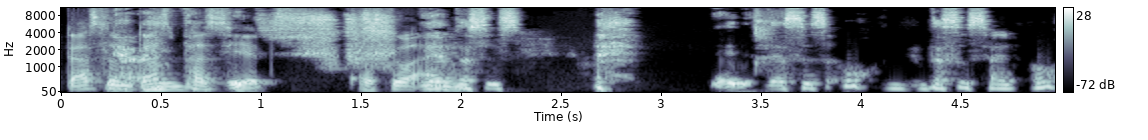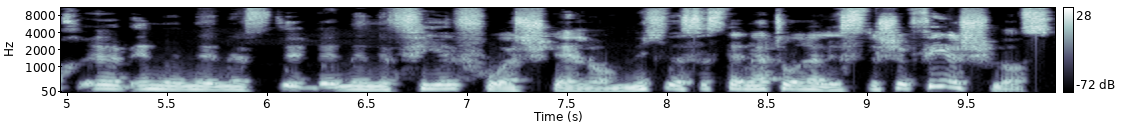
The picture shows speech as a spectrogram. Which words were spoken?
das und Ja, das also, passiert. Das ist so Ja, das ist, das ist auch, das ist halt auch äh, eine, eine, eine, eine Fehlvorstellung, nicht? Das ist der naturalistische Fehlschluss.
